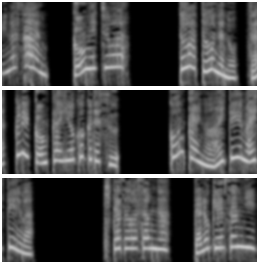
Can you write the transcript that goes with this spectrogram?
皆さん、こんにちは。とはとうなの、ざっくり今回予告です。今回の IT マイティは、北沢さんが、タロケンさんに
